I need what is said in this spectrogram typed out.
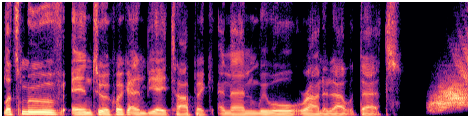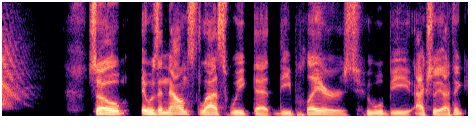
let's move into a quick NBA topic and then we will round it out with that. So it was announced last week that the players who will be actually, I think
